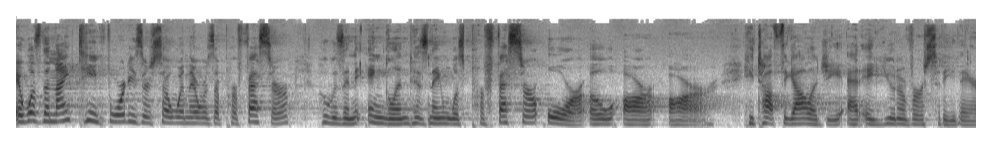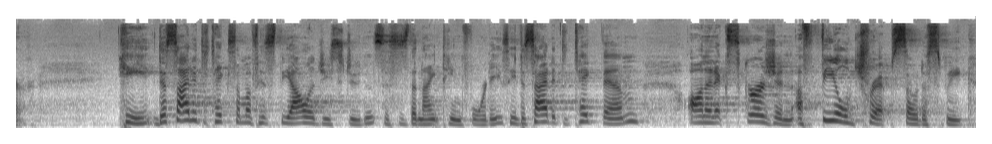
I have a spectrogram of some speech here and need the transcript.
It was the 1940s or so when there was a professor who was in England. His name was Professor Orr, O R R. He taught theology at a university there. He decided to take some of his theology students, this is the 1940s, he decided to take them on an excursion, a field trip, so to speak.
